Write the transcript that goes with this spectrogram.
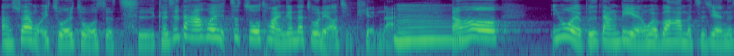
啊，虽然我一桌一桌子吃，可是大家会这桌突然跟那桌聊起天来，然后因为我也不是当地人，我也不知道他们之间的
